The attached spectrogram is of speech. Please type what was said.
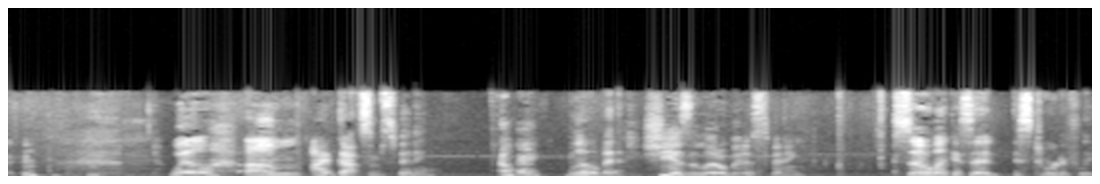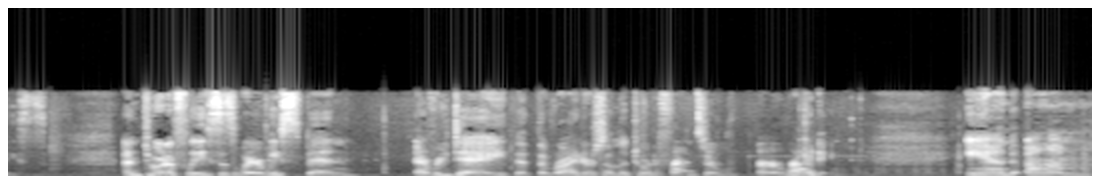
well, um, I've got some spinning, Okay. a little bit. She has a little bit of spinning. So, like I said, it's Tour de Fleece, and Tour de Fleece is where we spin every day that the riders on the Tour de France are are riding, and um,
